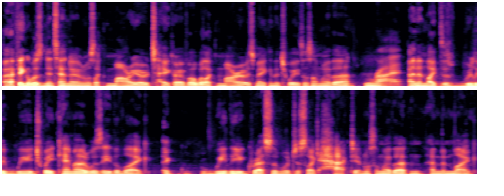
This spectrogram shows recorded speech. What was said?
I think it was Nintendo and it was like Mario Takeover where like Mario was making the tweets or something like that. Right. And then like this really weird tweet came out. It was either like a weirdly aggressive or just like hacked in or something like that. And, and then like,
